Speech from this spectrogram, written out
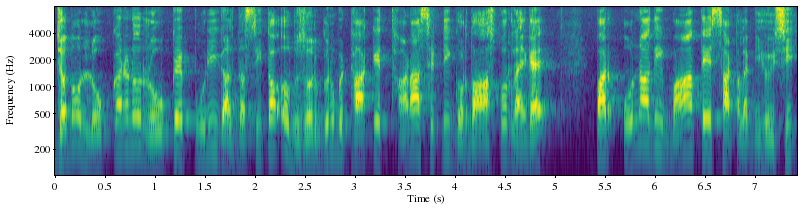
ਜਦੋਂ ਲੋਕਾਂ ਨੇ ਉਹਨੂੰ ਰੋਕ ਕੇ ਪੂਰੀ ਗੱਲ ਦੱਸੀ ਤਾਂ ਉਹ ਬਜ਼ੁਰਗ ਨੂੰ ਬਿਠਾ ਕੇ ਥਾਣਾ ਸਿਟੀ ਗੁਰਦਾਸਪੁਰ ਲੈ ਗਏ। ਪਰ ਉਹਨਾਂ ਦੀ ਬਾਹ ਤੇ ਸੱਟ ਲੱਗੀ ਹੋਈ ਸੀ।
